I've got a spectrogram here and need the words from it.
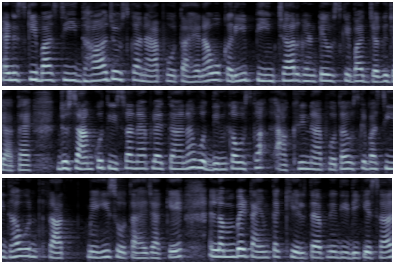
एंड इसके बाद सीधा जो उसका नैप होता है ना, वो करीब तीन चार घंटे उसके बाद जग जाता है। जो शाम को तीसरा नैप लेता है ना, वो दिन का उसका आखिरी नैप होता है, उसके बाद सीधा वो रात में ही सोता है, जाके लंबे टाइम तक खेलता है अपनी दीदी के साथ।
